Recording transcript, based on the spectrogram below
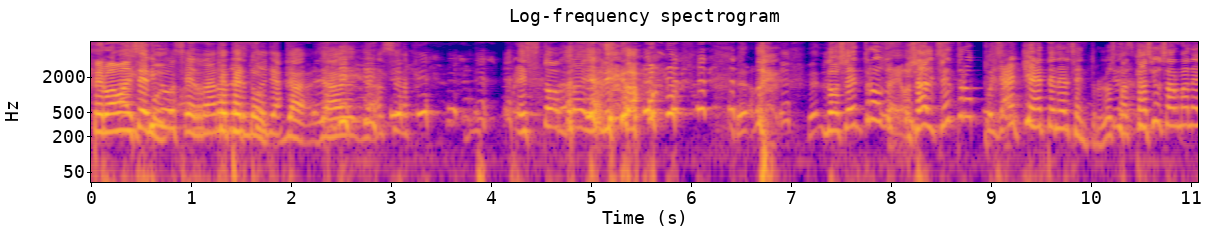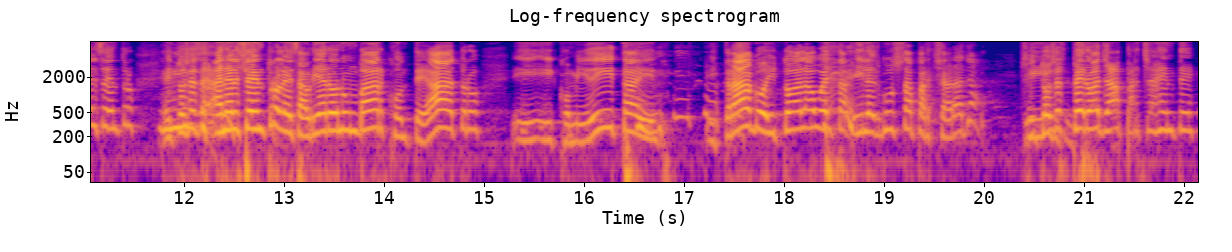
Pero Ahí sí avancemos. lo cerraron Que esto perdón, ya. ya, ya, ya. Stop, Brian. Los centros, o sea, el centro, pues ya quiere tener centro. Los pascasios arman el centro. Entonces, en el centro les abrieron un bar con teatro y, y comidita y, y trago y toda la vuelta. Y les gusta parchar allá. Sí. Entonces, pero allá parcha gente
